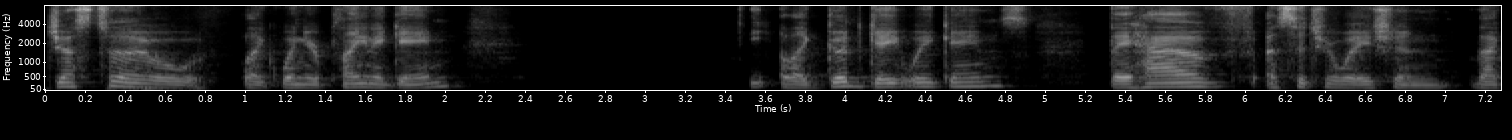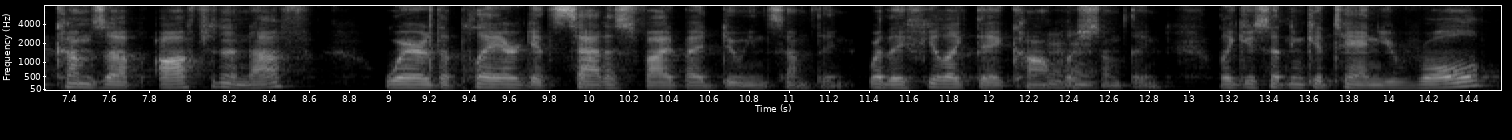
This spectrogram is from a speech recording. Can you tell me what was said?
just to like when you're playing a game, like good gateway games, they have a situation that comes up often enough where the player gets satisfied by doing something, where they feel like they accomplished Mhm. something. Like you said in Catan, you roll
